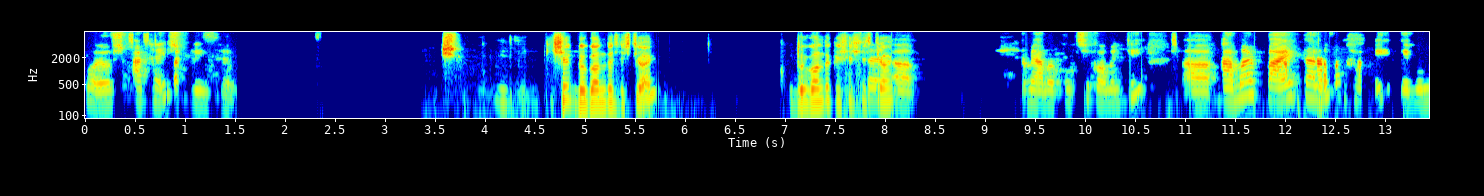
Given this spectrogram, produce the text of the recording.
বয়স আঠাইশ প্লিজ হেল্প কিসের দুর্গন্ধ সৃষ্টি হয়? দুর্গন্ধ কিসের সৃষ্টি হয়? আমি আবার পড়ছি কমেন্টটি। আহ, আমার পায়ের তালু ঘামে এবং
